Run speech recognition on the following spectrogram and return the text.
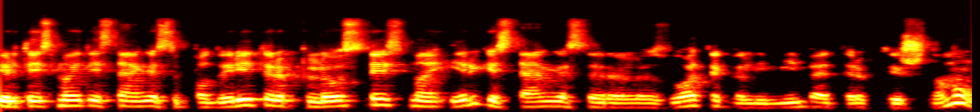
ir teismai tai stengiasi padaryti, ir plus teismai irgi stengiasi realizuoti galimybę dirbti iš namų.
